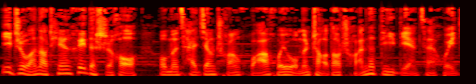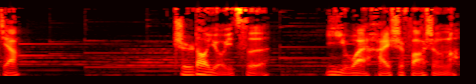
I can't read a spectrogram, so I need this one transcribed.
一直玩到天黑的时候，我们才将船划回我们找到船的地点再回家。直到有一次，意外还是发生了。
